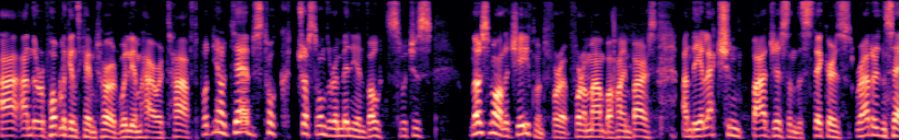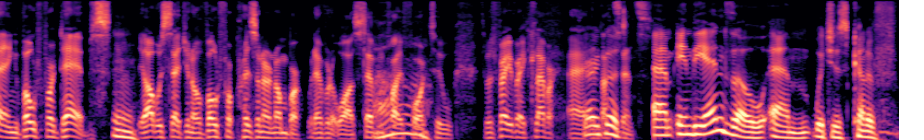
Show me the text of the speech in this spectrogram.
uh, and the Republicans came third. William Howard Taft, but you know, Debs took just under a million votes, which is No small achievement for a, for a man behind bars. And the election badges and the stickers, rather than saying vote for Debs, Mm. they always said, you know, vote for prisoner number, whatever it was, 7542. So it was very, very clever uh, Very in that good. sense. Um, in the end, though, um, which is kind of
